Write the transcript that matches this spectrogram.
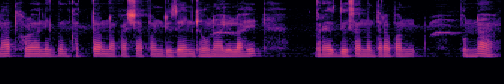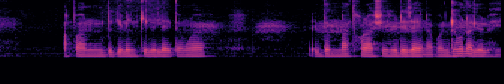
नातखोळा आणि एकदम खतरनाक अशा आपण डिझाईन घेऊन आलेलो आहे. बऱ्याच दिवसांनंतर आपण पुन्हा आपण बिगिनिंग केलेली आहे त्यामुळं एकदम नातखोळा अशी ही डिझाईन आपण घेऊन आलेलो आहे.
